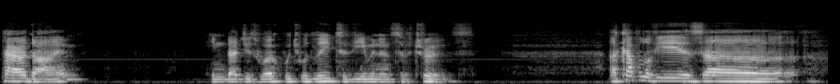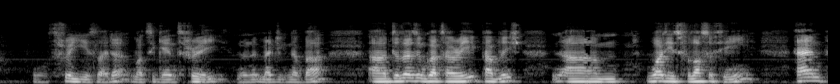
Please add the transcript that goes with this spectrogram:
paradigm in Badiou's work, which would lead to the immanence of truths. A couple of years, uh, well, three years later, once again three, the magic number, uh, Deleuze and Guattari published um, What is Philosophy? And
